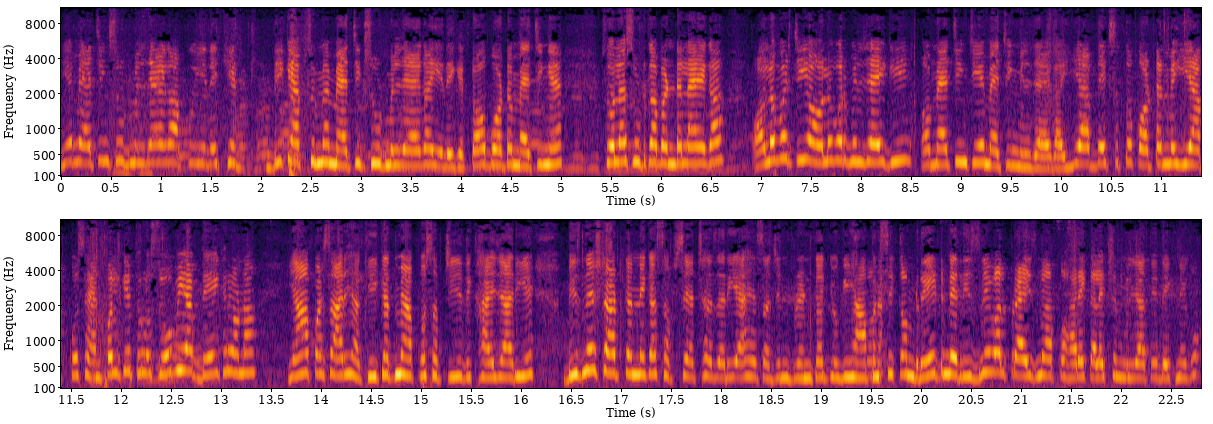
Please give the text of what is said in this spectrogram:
ये मैचिंग सूट मिल जाएगा आपको, ये देखिए डी कैप्सूल में मैचिंग सूट मिल जाएगा, ये देखिए टॉप बॉटम मैचिंग है। सोलह सूट का बंडल आएगा। ऑल ओवर चाहिए ऑल ओवर मिल जाएगी, और मैचिंग चाहिए मैचिंग मिल जाएगा। ये आप देख सकते हो कॉटन में, ये आपको सैंपल के थ्रू जो भी आप देख रहे हो ना, यहाँ पर सारी हकीकत में आपको सब चीज़ें दिखाई जा रही है। बिज़नेस स्टार्ट करने का सबसे अच्छा ज़रिया है सचिन प्रिंट का, क्योंकि यहाँ पर से कम रेट में रीजनेबल प्राइस में आपको हर कलेक्शन मिल जाती है देखने को।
